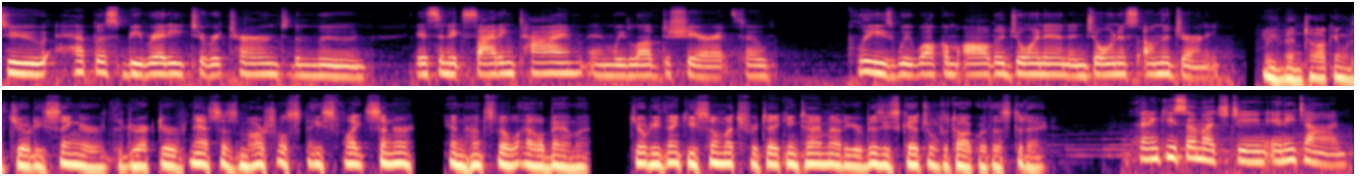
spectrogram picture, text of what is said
to help us be ready to return to the moon. It's an exciting time and we love to share it. So please, we welcome all to join in and join us on the journey. We've been talking with Jody Singer, the director of NASA's Marshall Space Flight Center in Huntsville, Alabama. Jody, thank you so much for taking time out of your busy schedule to talk with us today. Thank you so much, Gene. Anytime.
